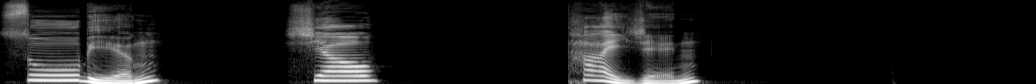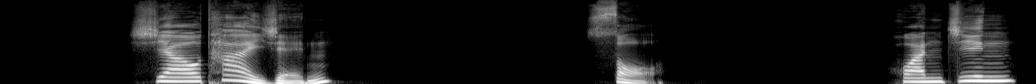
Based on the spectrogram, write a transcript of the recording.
Su Bing Xiao Tai Yin 萧太人，所环境，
